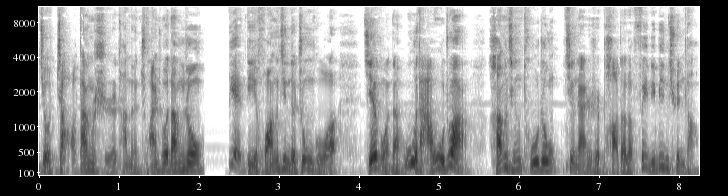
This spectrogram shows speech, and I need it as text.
就找当时他们传说当中遍地黄金的中国。结果呢，误打误撞，航行途中竟然是跑到了菲律宾群岛。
